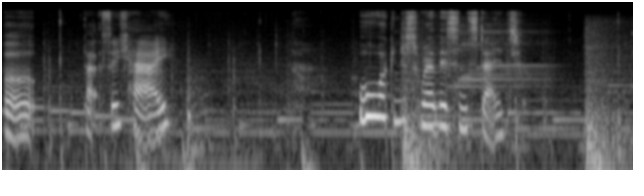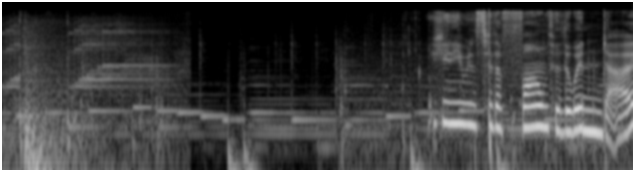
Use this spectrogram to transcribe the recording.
but that's okay. Oh, I can just wear this instead. You can even see the farm through the window.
